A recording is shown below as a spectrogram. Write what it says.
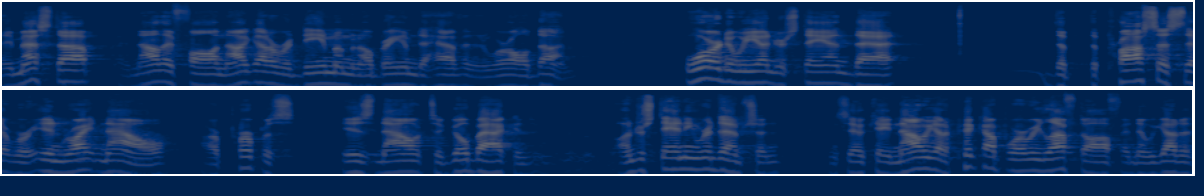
They messed up, and now they've fallen. Now I got to redeem them, and I'll bring them to heaven, and we're all done. Or do we understand that the, the process that we're in right now, our purpose is now to go back and understanding redemption and say, okay, now we got to pick up where we left off, and then we got to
